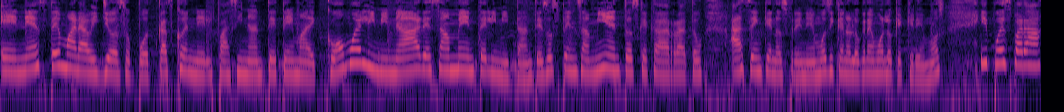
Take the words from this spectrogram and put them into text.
en este maravilloso podcast con el fascinante tema de cómo eliminar esa mente limitante, esos pensamientos que cada rato hacen que nos frenemos y que no logremos lo que queremos. Y pues para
